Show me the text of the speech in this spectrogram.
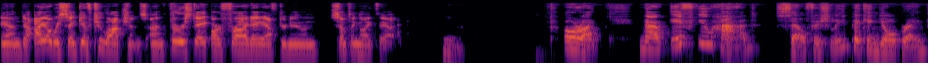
And uh, I always say give two options on Thursday or Friday afternoon, something like that. Hmm. All right. Now, if you had selfishly picking your brain,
